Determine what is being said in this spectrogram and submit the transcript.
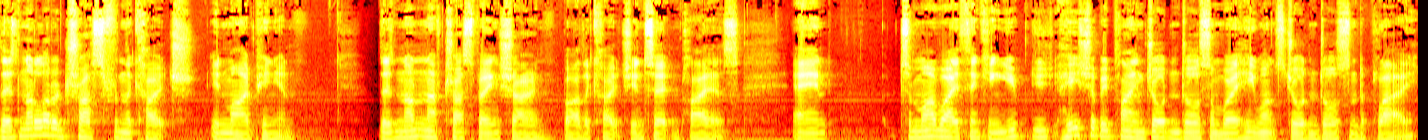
there's not a lot of trust from the coach, in my opinion there's not enough trust being shown by the coach in certain players. And to my way of thinking, you, you, he should be playing Jordan Dawson where he wants Jordan Dawson to play,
